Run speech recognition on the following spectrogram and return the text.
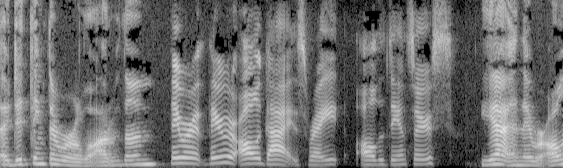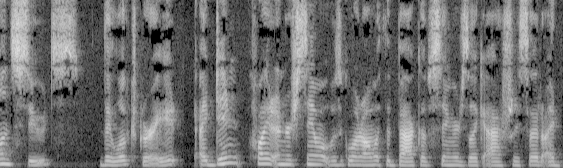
I did think there were a lot of them. They were they were all guys, right? All the dancers. Yeah, and they were all in suits. They looked great. I didn't quite understand what was going on with the backup singers like Ashley said. I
